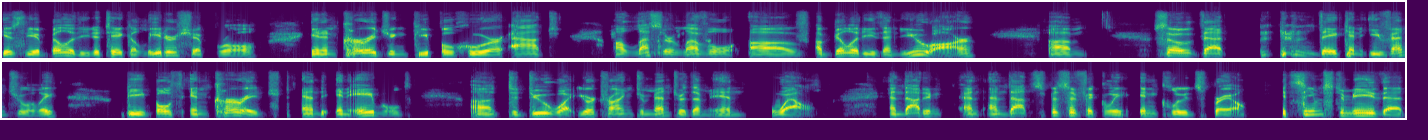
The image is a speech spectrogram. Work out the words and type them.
is the ability to take a leadership role in encouraging people who are at a lesser level of ability than you are um, so that they can eventually be both encouraged and enabled uh, to do what you're trying to mentor them in well. And that in, and and that specifically includes braille. It seems to me that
